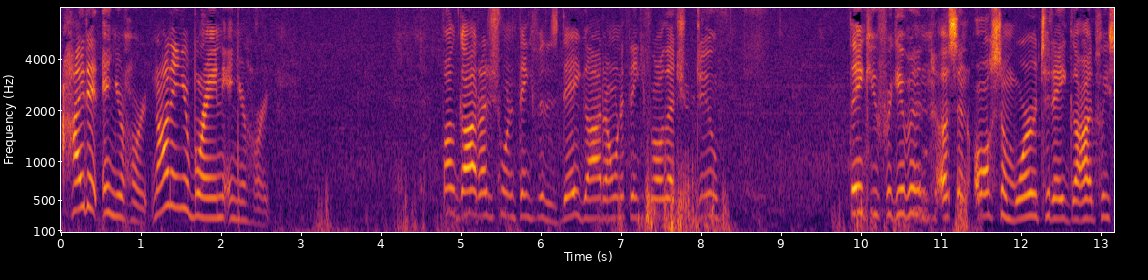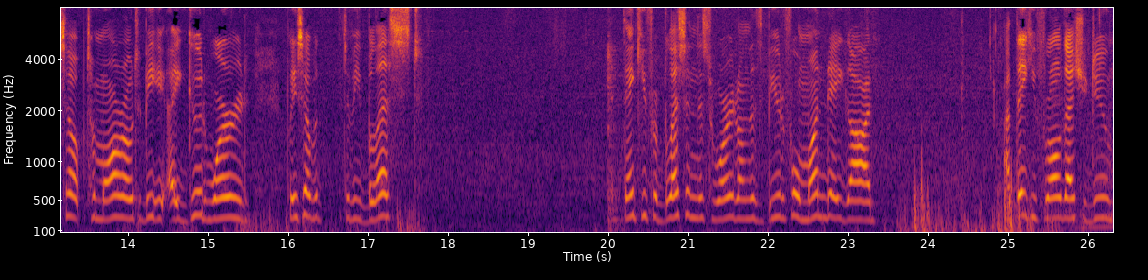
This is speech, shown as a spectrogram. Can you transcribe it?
hide it in your heart. Not in your brain, in your heart. Father God, I just want to thank you for this day, God. I want to thank you for all that you do. Thank you for giving us an awesome word today, God. Please help tomorrow to be a good word. Please help it to be blessed. Thank you for blessing this word on this beautiful Monday, God. I thank you for all that you do.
